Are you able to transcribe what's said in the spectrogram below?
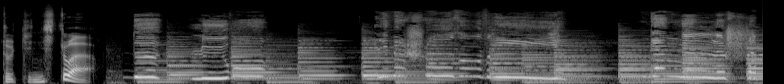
toute une histoire. de Luron, les en vrille gagnent le chapitre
